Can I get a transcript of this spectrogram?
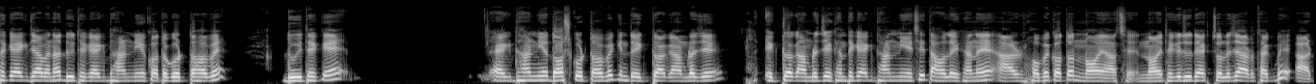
থেকে এক যাবে না, দুই থেকে এক ধার নিয়ে কত করতে হবে? দুই থেকে এক ধার নিয়ে দশ করতে হবে, কিন্তু একটু আগে আমরা যে, একটু আগে আমরা যে এখান থেকে এক ধার নিয়েছি, তাহলে এখানে আর হবে কত? নয় আছে। নয় থেকে যদি এক চলে যায়, আর থাকবে আট।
